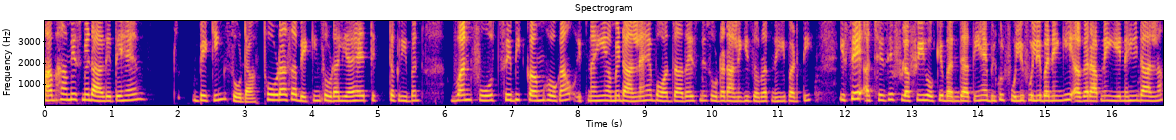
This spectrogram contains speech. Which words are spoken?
अब हम इसमें डाल देते हैं बेकिंग सोडा थोड़ा सा बेकिंग सोडा लिया है तकरीबन वन फोर्थ से भी कम होगा, इतना ही हमें डालना है, बहुत ज़्यादा इसमें सोडा डालने की ज़रूरत नहीं पड़ती। इसे अच्छे से फ्लफ़ी होके बन जाती हैं, बिल्कुल फूली फूली बनेंगी, अगर आपने ये नहीं डालना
